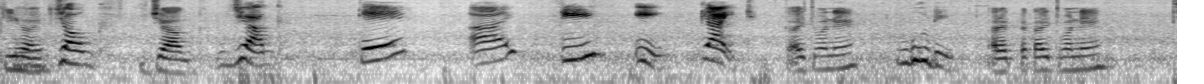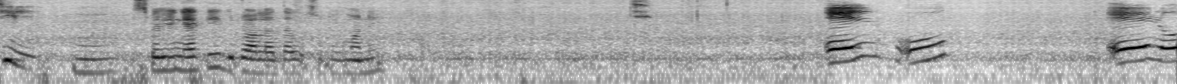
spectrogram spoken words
কি হয়? Jug jug jug. K I T E kite. Kite মানে? ঘুড়ি আর একটা কাইট মানে? চিল হুম স্পেলিং একই দুটো আলাদা শুধু মানে। L ও L O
